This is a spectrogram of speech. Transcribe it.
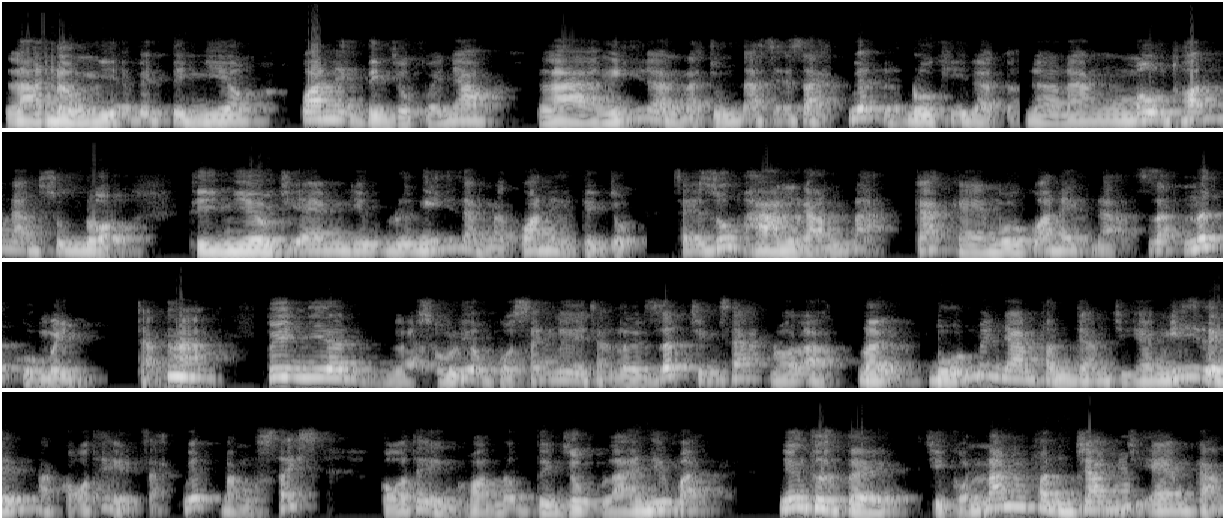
là đồng nghĩa với tình yêu quan hệ tình dục với nhau là nghĩ rằng là chúng ta sẽ giải quyết được đôi khi là, là đang mâu thuẫn đang xung đột thì nhiều chị em nghĩ rằng là quan hệ tình dục sẽ giúp hàn gắn lại các cái mối quan hệ đã dạn nứt của mình chẳng hạn ừ. Tuy nhiên là số liệu của Xanh Lê trả lời rất chính xác đó là đấy 45% chị em nghĩ đến là có thể giải quyết bằng sex, có thể hoạt động tình dục là như vậy. Nhưng thực tế chỉ có 5% chị em cảm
